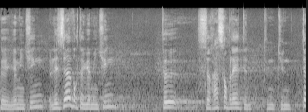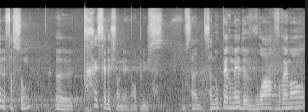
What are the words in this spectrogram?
que les œuvres de Yue Mingqing peuvent se rassembler d'une telle façon, euh, très sélectionnée en plus. Ça, nous permet de voir vraiment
